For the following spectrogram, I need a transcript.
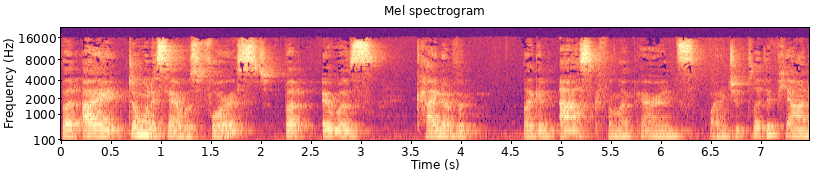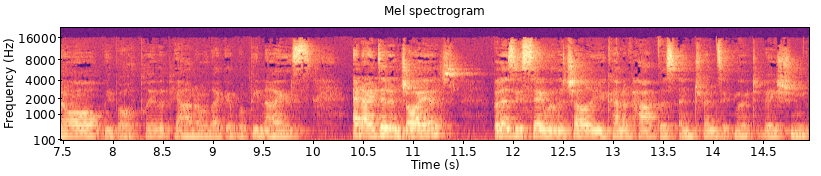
But I don't want to say I was forced, but it was kind of a, like an ask from my parents why don't you play the piano? We both play the piano, like it would be nice. And I did enjoy it. But as you say, with the cello, you kind of have this intrinsic motivation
